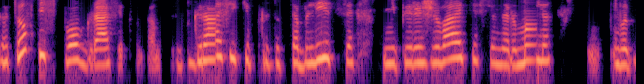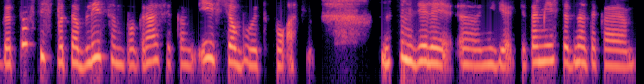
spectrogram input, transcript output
готовьтесь по графикам. Там графики, придут таблицы, не переживайте, все нормально. Вот готовьтесь по таблицам, по графикам, и все будет классно. На самом деле э, не верьте. Там есть одна такая,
